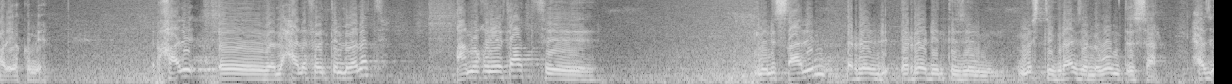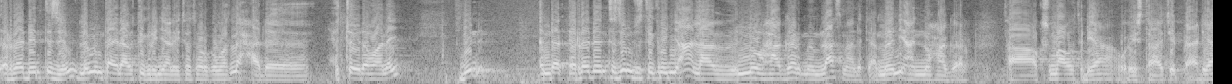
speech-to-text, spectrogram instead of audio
ከሪአኩም እየ ካሊእ ዝሓለፈ እንትን ዝበለት ኣመክንዮታት ምንፃልን እረድንቲዝምን ምስ ትግራይ ዘለዎ ምትእሳር ሕዚ እረድንቲዝም ንምንታይ ናብ ትግርኛ ላይ ተተርጎመትለ ሓደ ሕቶ ኢደኾነይ ግን ረደንቲዝም ብትግርኛ ናብ እኖ ሃገር ምምላስ ማለት እያ። መኒኣ እኖ ሃገር ኣክሱማዊት ድያ ወይ ኢትዮጵያ ድያ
